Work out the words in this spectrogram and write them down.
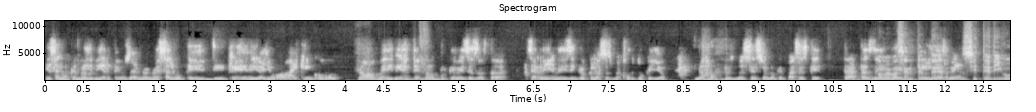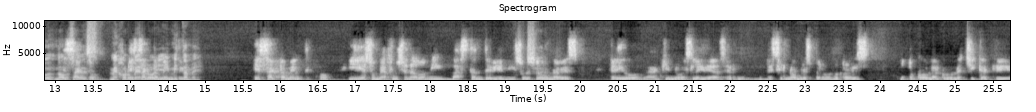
y es algo que me divierte, o sea, no, no es algo que, que diga yo, ay, qué incómodo. No, me divierte, ¿no? Porque a veces hasta se ríen y dicen, creo que lo haces mejor tú que yo. No, pues no es eso. Lo que pasa es que tratas de. No me vas a entender si te digo, ¿no? Exacto, mejor verlo y imítame. Exactamente, ¿no? Y eso me ha funcionado a mí bastante bien. Y sobre todo una vez, te digo, aquí no es la idea de hacer, decir nombres, pero la otra vez me tocó hablar con una chica que,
